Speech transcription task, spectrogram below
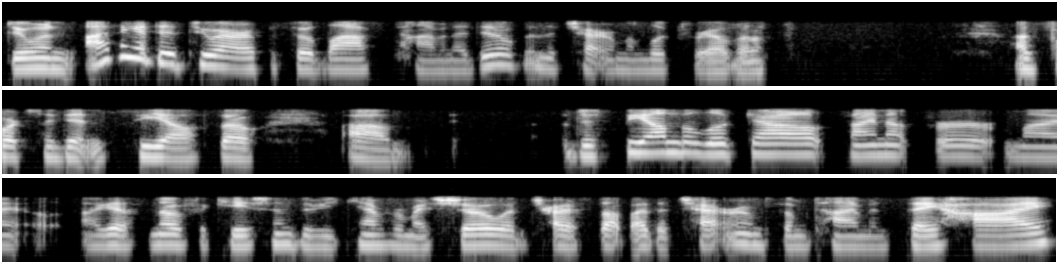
doing. I think I did two hour episode last time, and I did open the chat room and looked for y'all, but unfortunately didn't see y'all. So um, just be on the lookout. Sign up for my I guess notifications if you can for my show, and try to stop by the chat room sometime and say hi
